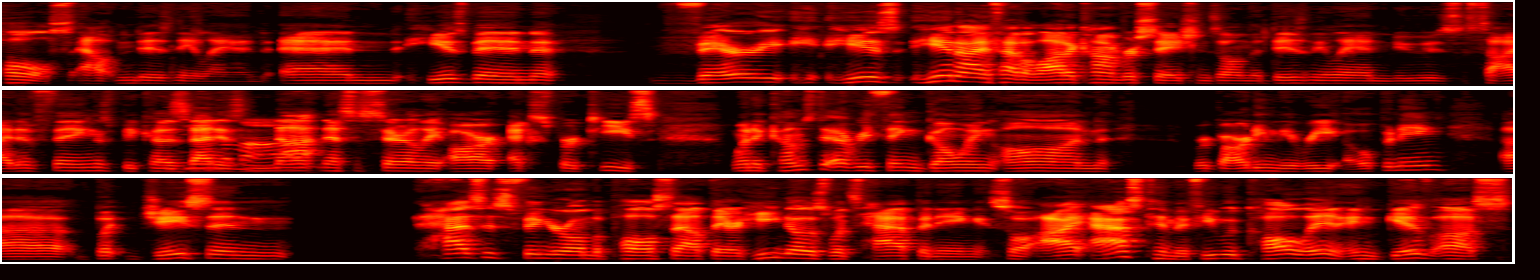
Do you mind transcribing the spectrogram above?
pulse out in Disneyland, and he has been very. He is. He and I have had a lot of conversations on the Disneyland news side of things because that is mob? not necessarily our expertise when it comes to everything going on regarding the reopening. Uh, but Jason has his finger on the pulse out there. He knows what's happening. So I asked him if he would call in and give us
